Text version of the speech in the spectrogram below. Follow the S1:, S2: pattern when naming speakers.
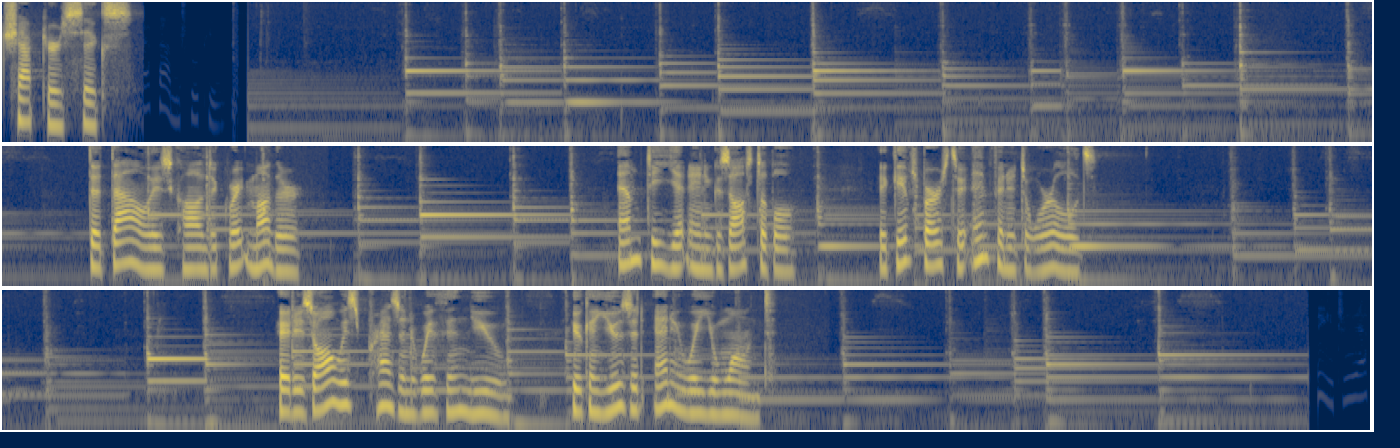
S1: Chapter 6 The Tao is called the Great Mother. Empty yet inexhaustible, it gives birth to infinite worlds. It is always present within you. You can use it any way you want.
